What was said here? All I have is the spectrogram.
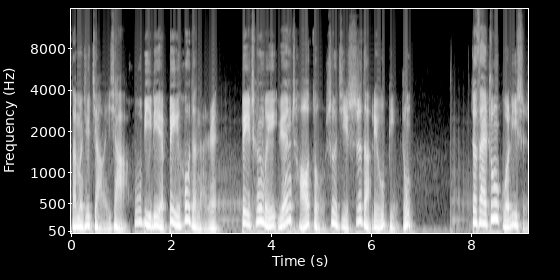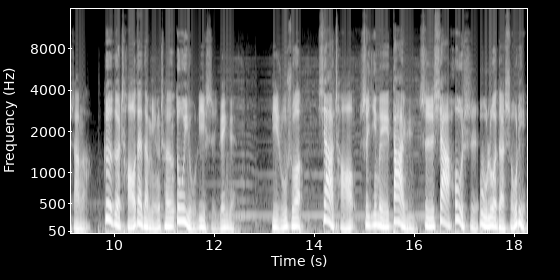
咱们就讲一下忽必烈背后的男人，被称为元朝总设计师的刘秉忠。这在中国历史上啊，各个朝代的名称都有历史渊源。比如说，夏朝是因为大禹是夏后氏部落的首领，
